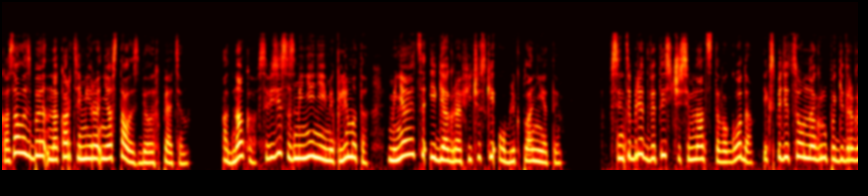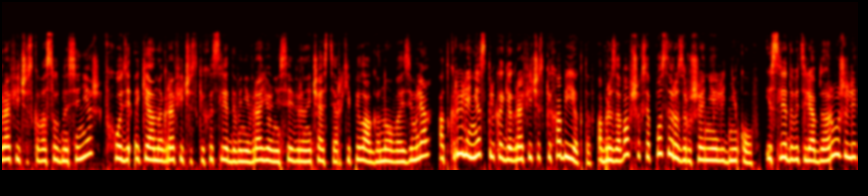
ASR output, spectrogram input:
Казалось бы, на карте мира не осталось белых пятен. Однако в связи с изменениями климата меняется и географический облик планеты – в сентябре 2017 года экспедиционная группа гидрографического судна «Синеж» в ходе океанографических исследований в районе северной части архипелага Новая Земля открыли несколько географических объектов, образовавшихся после разрушения ледников. Исследователи обнаружили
